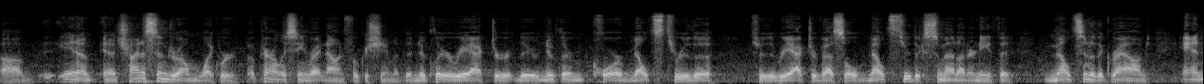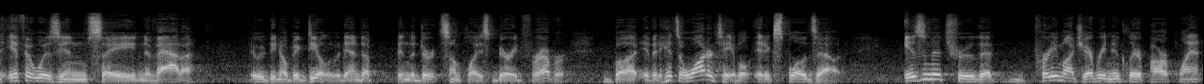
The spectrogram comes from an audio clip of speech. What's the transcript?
um, in, a, in a China syndrome like we're apparently seeing right now in Fukushima, the nuclear reactor, the nuclear core melts through the, through the reactor vessel, melts through the cement underneath it, melts into the ground, and if it was in, say, Nevada, it would be no big deal. It would end up in the dirt someplace buried forever. But if it hits a water table, it explodes out. Isn't it true that pretty much every nuclear power plant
